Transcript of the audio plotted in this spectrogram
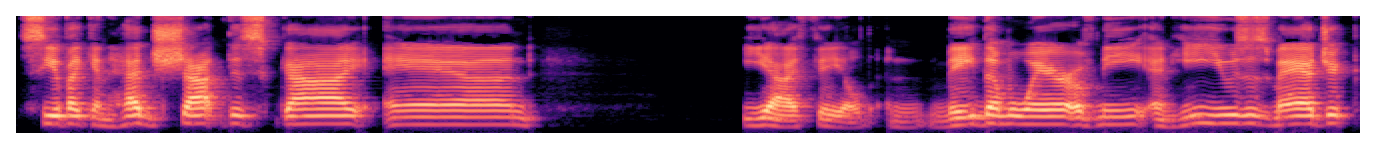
See if I can headshot this guy and yeah, I failed and made them aware of me and he uses magic.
